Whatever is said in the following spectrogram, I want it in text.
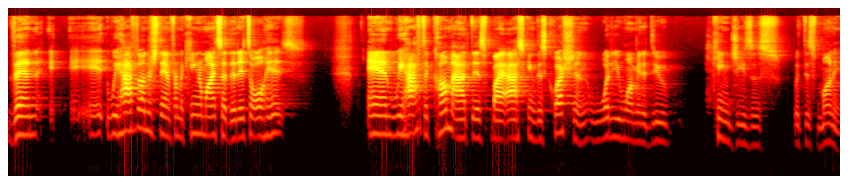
then it, it, we have to understand from a kingdom mindset that it's all His. And we have to come at this by asking this question What do you want me to do, King Jesus, with this money?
